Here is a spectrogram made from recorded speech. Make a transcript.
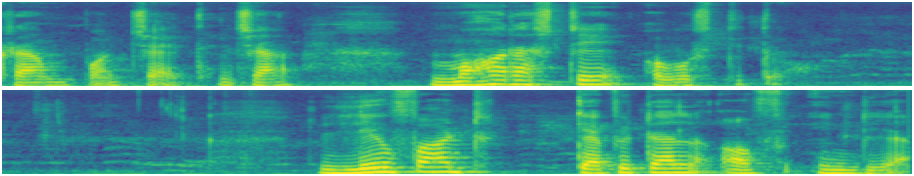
গ্রাম পঞ্চায়েত, যা মহারাষ্ট্রে অবস্থিত। লিওপার্ড ক্যাপিটাল অফ ইন্ডিয়া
